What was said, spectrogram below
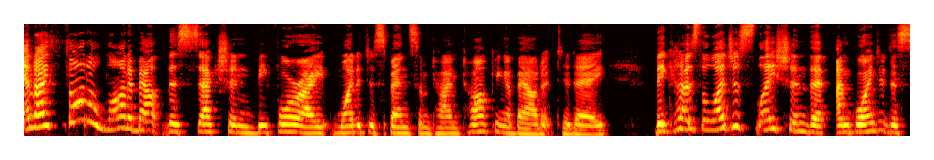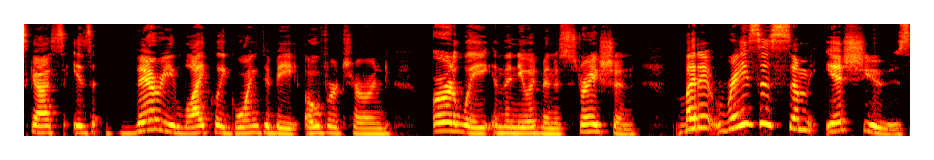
And I thought a lot about this section before I wanted to spend some time talking about it today because the legislation that I'm going to discuss is very likely going to be overturned early in the new administration. But it raises some issues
